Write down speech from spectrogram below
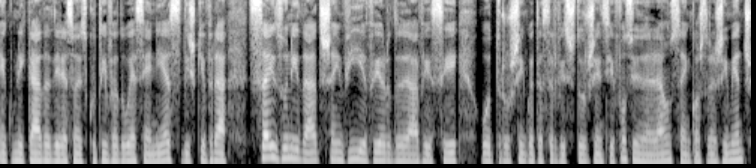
Em comunicado, a direção executiva do SNS diz que haverá seis unidades sem via verde AVC. Outros 50 serviços de urgência funcionarão sem constrangimentos,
